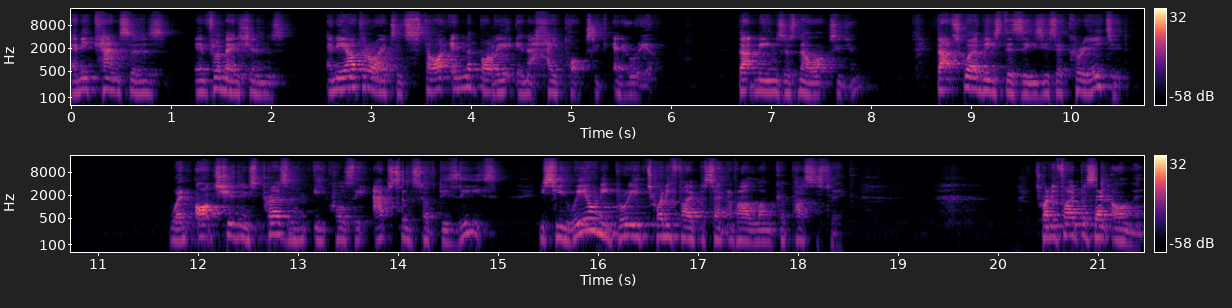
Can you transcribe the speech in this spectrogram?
any cancers, inflammations, any arthritis start in the body in a hypoxic area that means there's no oxygen. That's where these diseases are created. When oxygen is present equals the absence of disease. You see, we only breathe 25% of our lung capacity. 25% only.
